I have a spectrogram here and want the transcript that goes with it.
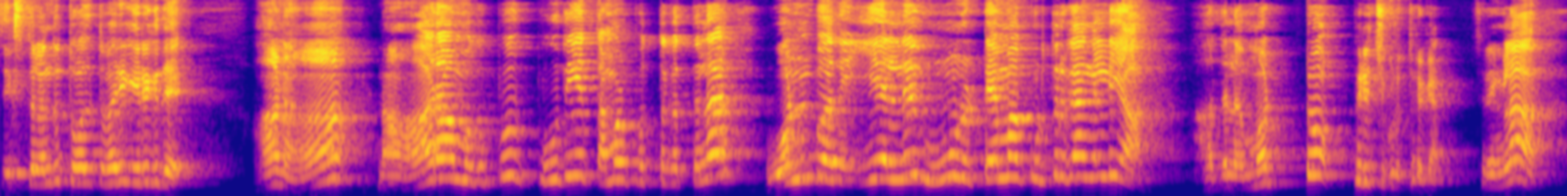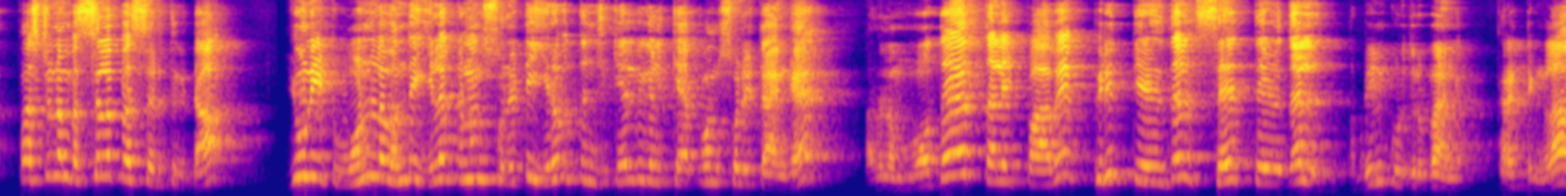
சிக்ஸ்த்துலேருந்து டுவெல்த் வரைக்கும் இருக்குது. ஆனால் நான் ஆறாம் வகுப்பு புதிய தமிழ் புத்தகத்தில் ஒன்பது ஏழு மூணு டேமாக கொடுத்துருக்காங்க இல்லையா? அதில் மட்டும் பிரித்து கொடுத்துருக்கேன். சரிங்களா? ஃபஸ்ட்டு நம்ம சிலபஸ் எடுத்துக்கிட்டா யூனிட் ஒன்ல வந்து இலக்கணம் சொல்லிட்டு இருபத்தஞ்சு கேள்விகள் கேட்போம்னு சொல்லிட்டாங்க. அதில் முதல் தலைப்பாகவே பிரித்தெழுதல் சேர்த்தெழுதல் அப்படின்னு கொடுத்துருப்பாங்க. கரெக்ட்டுங்களா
